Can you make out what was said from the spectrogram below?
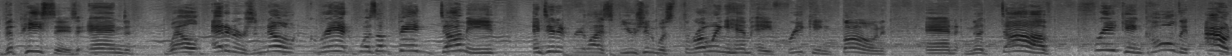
the pieces and, well, editor's note, Grant was a big dummy and didn't realize Fusion was throwing him a freaking bone and Nadav freaking called it out,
